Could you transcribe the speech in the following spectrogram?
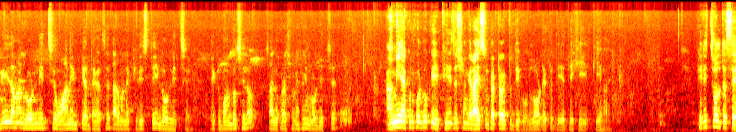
ফ্রিজ আমার লোড নিচ্ছে ওয়ান এম্পিয়ার দেখাচ্ছে, তার মানে ফ্রিজটি লোড নিচ্ছে। একটু বন্ধ ছিল, চালু করার সঙ্গে সঙ্গে লোড নিচ্ছে। আমি এখন করব কি, ফ্রিজের সঙ্গে রাইস কুকারটাও একটু দিব লোড একটু দিয়ে দেখি কি হয়। ফ্রিজ চলতেছে,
